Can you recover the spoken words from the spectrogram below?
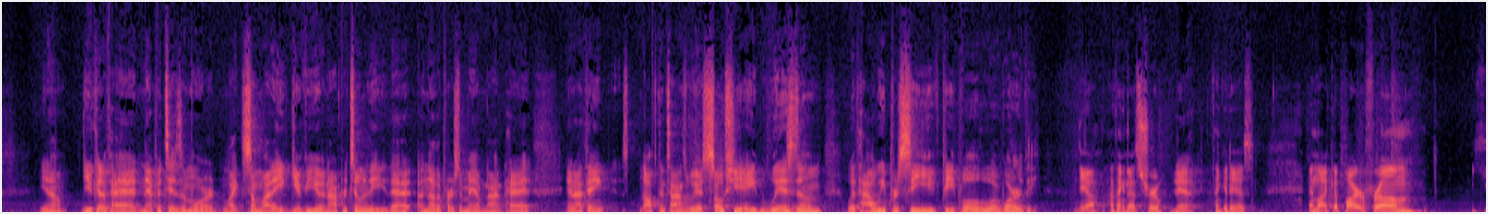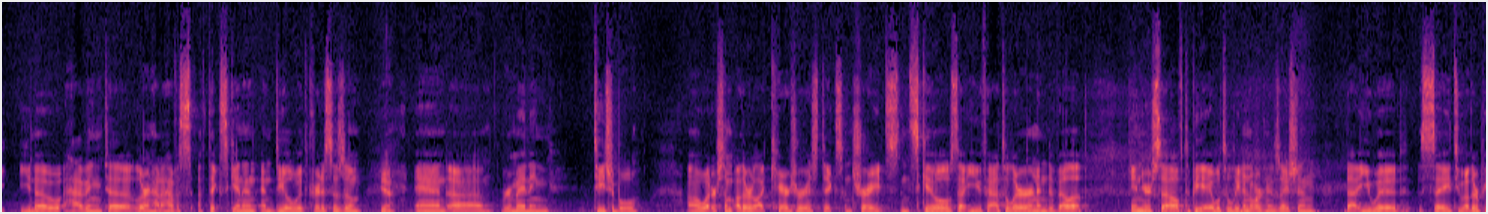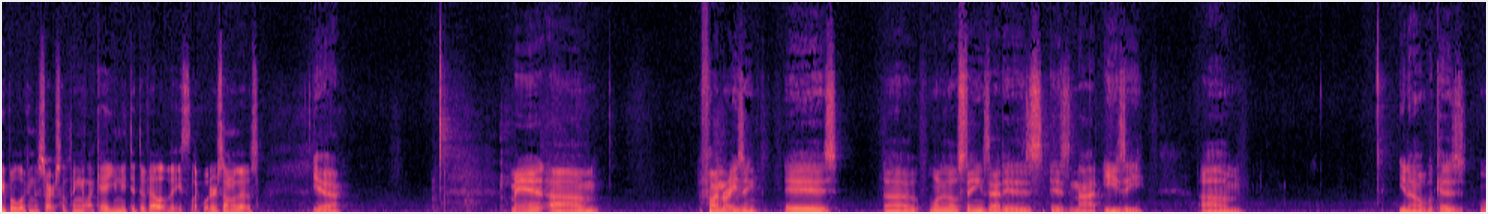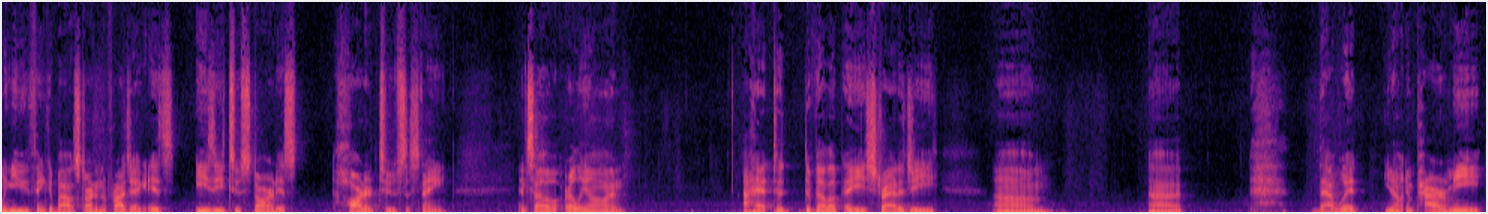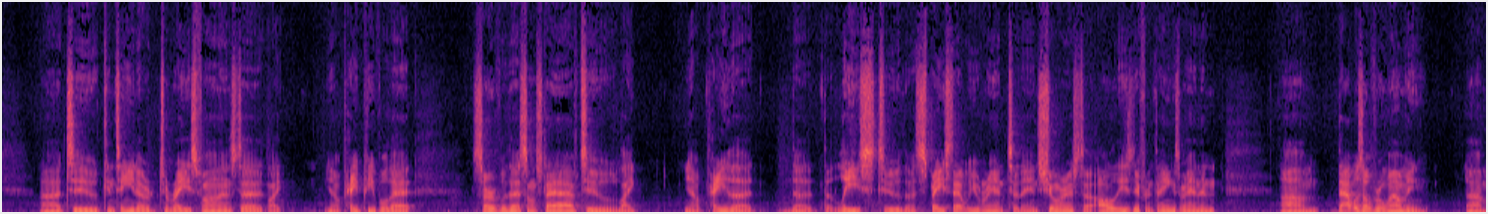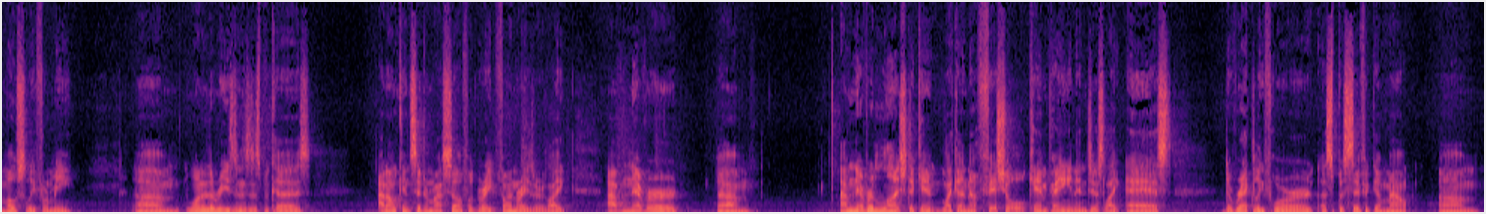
you know, you could have had nepotism or like somebody give you an opportunity that another person may have not had. And I think oftentimes we associate wisdom with how we perceive people who are worthy. Yeah. I think that's true. Yeah. I think it is. And like apart from you know having to learn how to have a thick skin and, and deal with criticism Yeah. and uh, remaining teachable, uh, what are some other like characteristics and traits and skills that you've had to learn and develop in yourself to be able to lead an organization that you would say to other people looking to start something like, hey, you need to develop these? Like, what are some of those? Yeah. Man, um, fundraising is uh, one of those things that is is not easy. Um, you know, because when you think about starting a project, it's easy to start, it's harder to sustain. And so early on, I had to develop a strategy um, uh, that would, you know, empower me uh, to continue to, to raise funds, to like, you know, pay people that serve with us on staff, to like, you know, pay the the the lease, to the space that we rent, to the insurance, to all of these different things, man. And um, that was overwhelming, uh, mostly for me. Um, one of the reasons is because I don't consider myself a great fundraiser. Like I've never, um, I've never launched a cam- like an official campaign and just like asked directly for a specific amount. Um,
